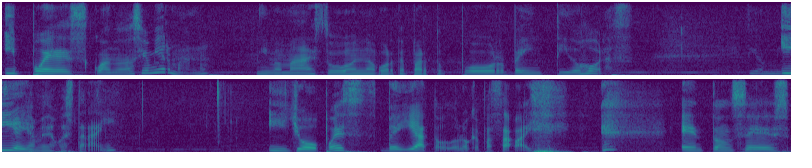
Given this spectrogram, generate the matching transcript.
Y pues cuando nació mi hermano, mi mamá estuvo en labor de parto por 22 horas. Y ella me dejó estar ahí. Y yo pues veía todo lo que pasaba ahí. Entonces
